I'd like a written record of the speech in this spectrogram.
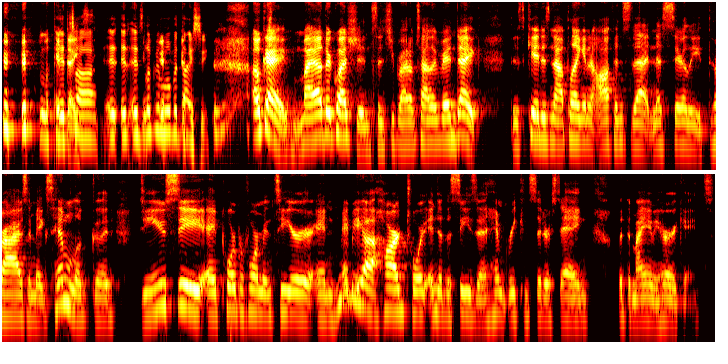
looking it's, uh, it, it's looking a little bit dicey. okay, my other question, since you brought up Tyler Van Dyke, this kid is not playing in an offense that necessarily thrives and makes him look good. Do you see a poor performance here and maybe a hard toward end of the season, him reconsider staying with the Miami Hurricanes?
